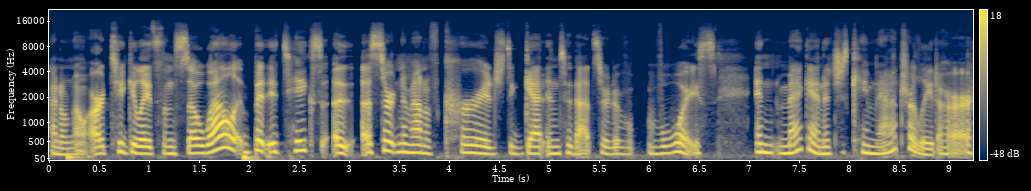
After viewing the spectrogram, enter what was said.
I don't know, articulates them so well. But it takes a, a certain amount of courage to get into that sort of voice. And Megan, it just came naturally to her.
